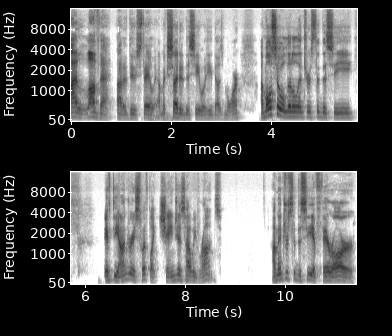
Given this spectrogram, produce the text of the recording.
I love that out of Deuce Staley. I'm excited to see what he does more. I'm also a little interested to see if D'Andre Swift like changes how he runs. I'm interested to see if there are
